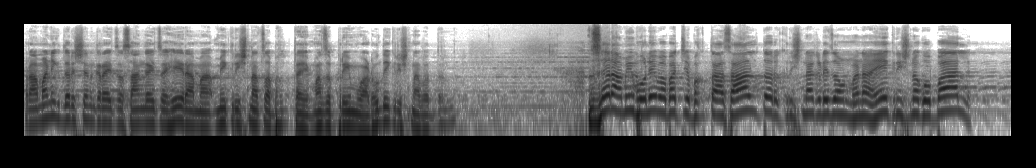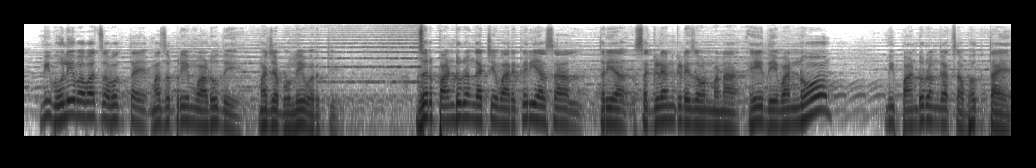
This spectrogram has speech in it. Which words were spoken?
प्रामाणिक दर्शन करायचं सांगायचं हे रामा मी कृष्णाचा भक्त आहे. माझं प्रेम वाढू दे कृष्णाबद्दल. जर आम्ही भोले बाबाचे भक्त असाल तर कृष्णाकडे जाऊन म्हणा हे कृष्ण गोपाल मी भोले बाबाचा भक्त आहे माझं प्रेम वाढू दे माझ्या भोलेवरती. जर पांडुरंगाचे वारकरी असाल तर या सगळ्यांकडे जाऊन म्हणा हे देवांनो मी पांडुरंगाचा भक्त आहे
